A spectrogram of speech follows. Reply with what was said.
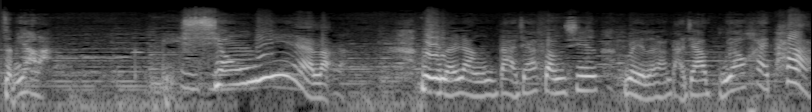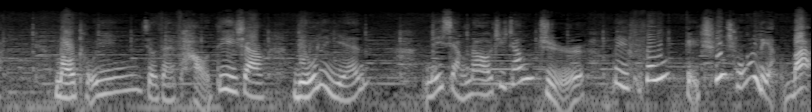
怎么样了？给消灭了。为了让大家放心，为了让大家不要害怕，猫头鹰就在草地上留了言。没想到这张纸被风给吹成了两半。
